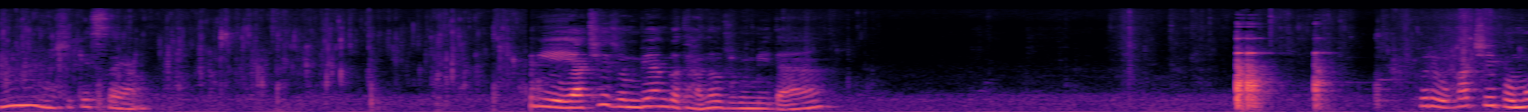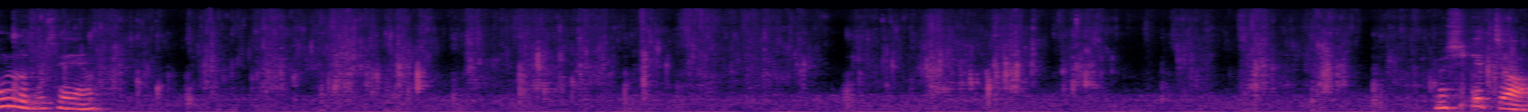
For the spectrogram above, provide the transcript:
음 맛있겠어요. 여기 야채 준비한 거 다 넣어줍니다. 그리고 같이 버물러 주세요. 맛있겠죠?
